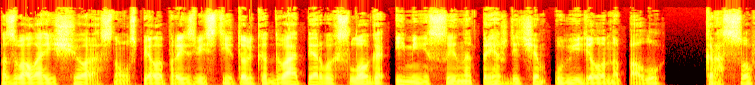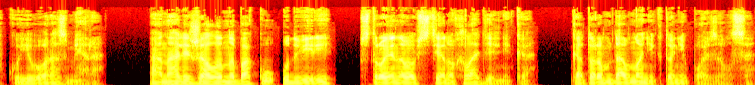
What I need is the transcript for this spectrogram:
позвала еще раз, но успела произвести только два первых слога имени сына, прежде чем увидела на полу кроссовку его размера. Она лежала на боку у двери, встроенного в стену холодильника, которым давно никто не пользовался.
